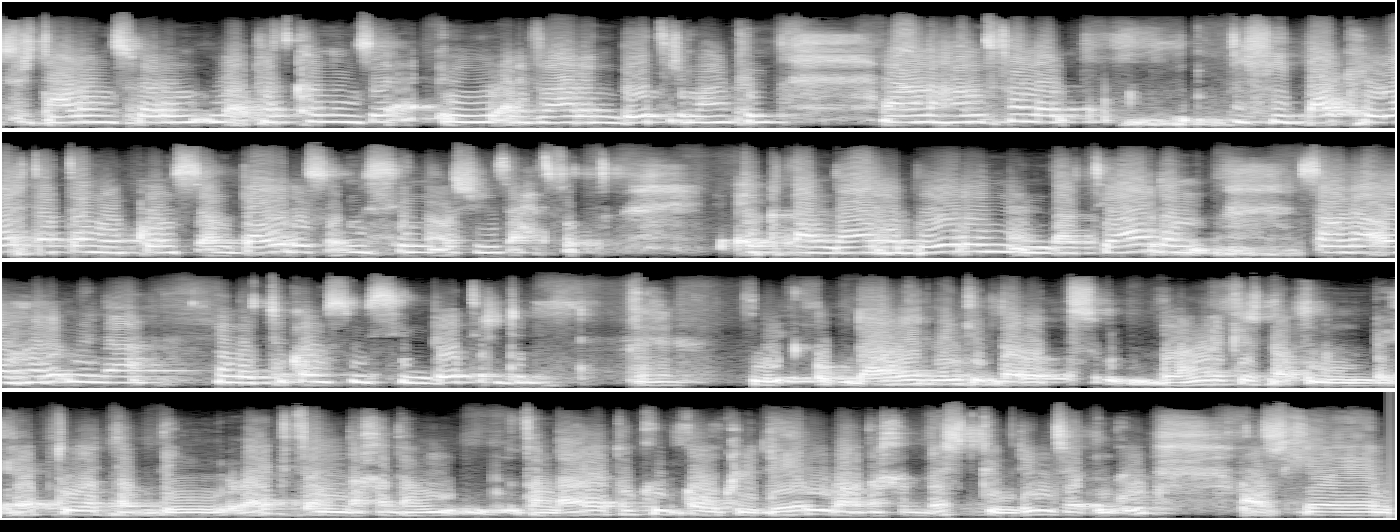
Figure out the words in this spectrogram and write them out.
vertel ons waarom, wat, kan onze uw ervaring beter maken. En de hand van de, die feedback leert dat dan ook constant bij. Dus misschien als je zegt van ik ben daar geboren in dat jaar, dan zal dat algoritme dat in de toekomst misschien beter doen. Ook daar denk ik dat het belangrijk is dat men begrijpt hoe dat, dat ding en dat je dan van daaruit ook kunt concluderen waar dat je het best kunt inzetten. Als je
